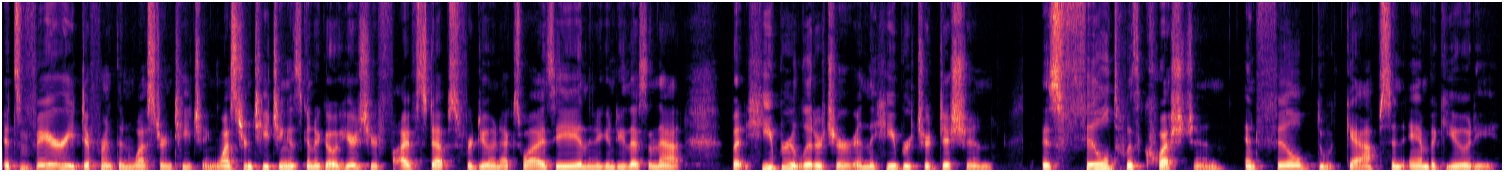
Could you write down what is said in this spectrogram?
It's very different than Western teaching. Western teaching is going to go, here's your five steps for doing X, Y, Z, and then you can do this and that. But Hebrew literature and the Hebrew tradition is filled with question and filled with gaps and ambiguity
